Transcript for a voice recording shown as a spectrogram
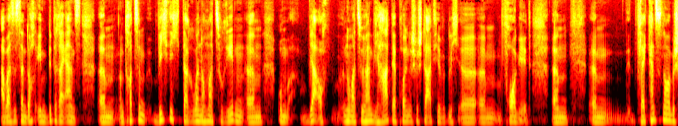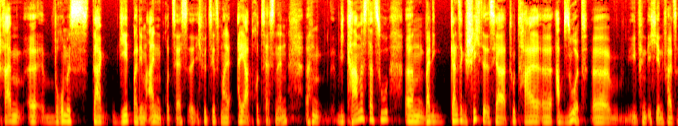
aber es ist dann doch eben bitterer Ernst. Ähm, und trotzdem wichtig, darüber nochmal zu reden, ähm, um ja auch nochmal zu hören, wie hart der polnische Staat hier wirklich äh, ähm, vorgeht. Ähm, ähm, vielleicht kannst du es nochmal beschreiben, äh, worum es da geht bei dem einen Prozess. Äh, ich würde es jetzt mal Eierprozess nennen. Ähm, wie kam es dazu? weil die ganze Geschichte ist ja total äh, absurd, äh, finde ich jedenfalls.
